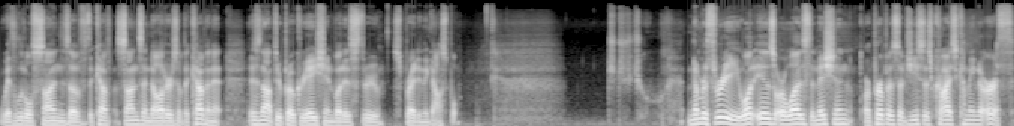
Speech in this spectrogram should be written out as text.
with little sons of the co- sons and daughters of the covenant is not through procreation, but is through spreading the gospel. Number three, what is or was the mission or purpose of Jesus Christ coming to earth?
